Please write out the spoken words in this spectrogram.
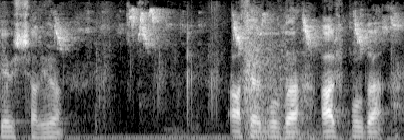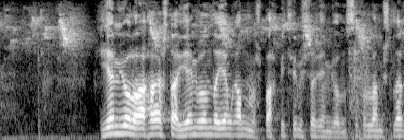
Geviş çalıyor. Asel burada, Alf burada. Yem yolu arkadaşlar. Yem yolunda yem kalmamış. Bak bitirmişler yem yolunu. Sıfırlamışlar.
